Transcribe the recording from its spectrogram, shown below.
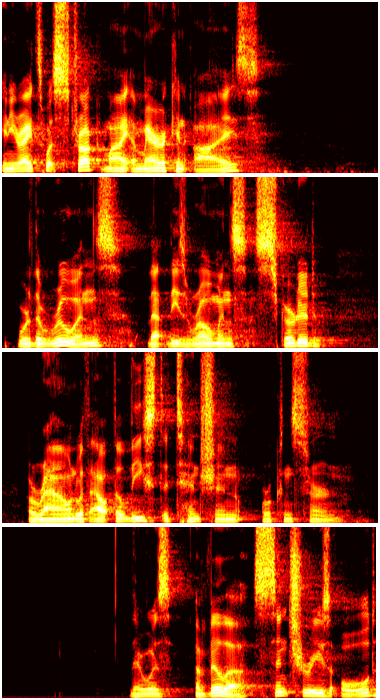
And he writes, What struck my American eyes were the ruins that these Romans skirted around without the least attention or concern. There was a villa centuries old,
